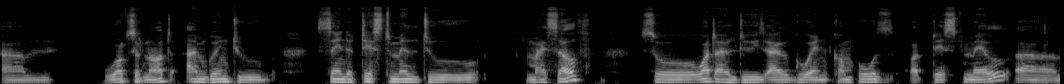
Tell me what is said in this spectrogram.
um, works or not i'm going to send a test mail to myself. So what I'll do is I'll go and compose a test mail um,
